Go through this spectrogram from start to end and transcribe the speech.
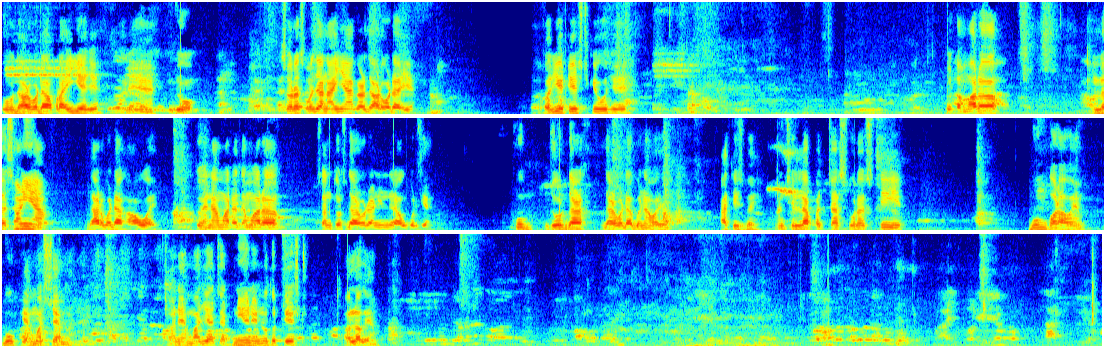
તો દાળ વડા આપણા આવી ગયા છે. અને જો સરસ મજાના અહીંયા આગળ દાળ વડા છે. કરીએ ટેસ્ટ કેવો છે? તો તમારે લસણિયા દાળ વડા ખાવા હોય, તો એના માટે તમારે સંતોષ દાળ વડાની અંદર આવવું પડશે. ખૂબ જોરદાર દાળ વડા બનાવે છે, આતિશભાઈ. અને છેલ્લા પચાસ વર્ષથી બૂમ પડાવે એમ. બહુ ફેમસ છે એમને. અને એમાં જે આ ચટણી હોય ને, એનો તો ટેસ્ટ અલગ એમ.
